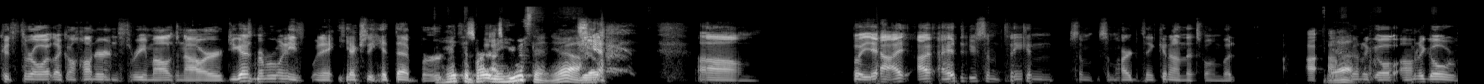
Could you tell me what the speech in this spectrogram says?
could throw it like 103 miles an hour. Do you guys remember when he when it, he actually hit that bird? He hit the bird in Houston, yeah. Yeah. um, but yeah, I, I, I had to do some thinking, some some hard thinking on this one, but I, Yeah. I'm gonna go. I'm gonna go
